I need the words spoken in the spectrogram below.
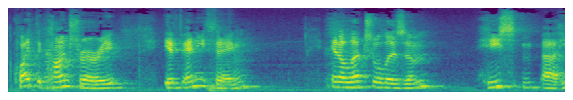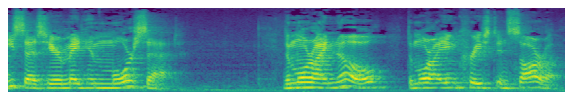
Quite the contrary. If anything, intellectualism, he, uh, he says here, made him more sad. The more I know, the more I increased in sorrow.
